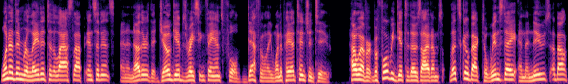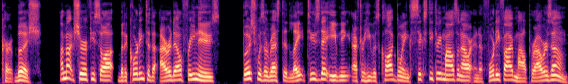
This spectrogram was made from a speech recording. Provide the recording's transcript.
one of them related to the last lap incidents, and another that Joe Gibbs racing fans will definitely want to pay attention to. However, before we get to those items, let's go back to Wednesday and the news about Kurt Busch. I'm not sure if you saw it, but according to the Iredell Free News, Busch was arrested late Tuesday evening after he was caught going 63 miles an hour in a 45 mile per hour zone.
